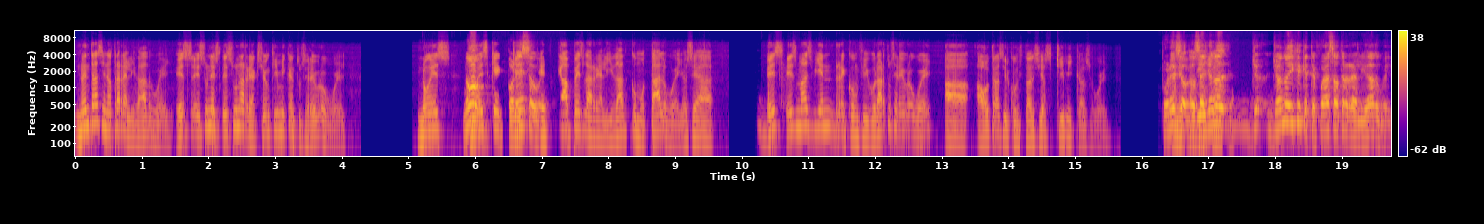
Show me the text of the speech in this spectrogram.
no entras en otra realidad, güey. Es, es, un, es una reacción química en tu cerebro, güey. No es, No, no, es que, por que eso, escapes la realidad como tal, güey. O sea, es, es más bien reconfigurar tu cerebro, güey, a, a otras circunstancias químicas, güey. Por eso, o sea, yo no, yo, yo no dije que te fueras a otra realidad, güey.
